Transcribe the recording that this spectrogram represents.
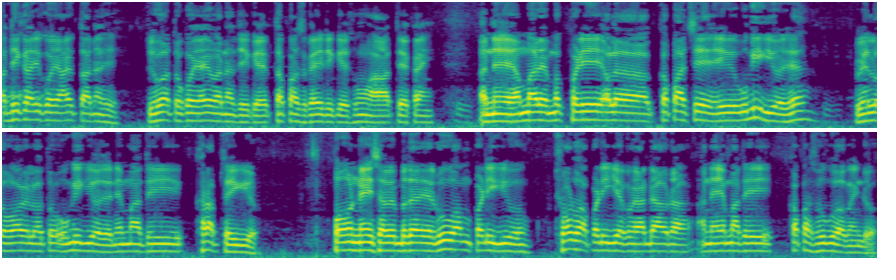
અધિકારી કોઈ આવતા નથી. જોવા તો કોઈ આવ્યા નથી કે તપાસ કરી કે શું આ તે કાંઈ. અને અમારે મગફળી, ઓલા કપાસ છે એ ઉગી ગયો છે. વહેલો વાવેલો તો ઉગી ગયો છે ને એમાંથી ખરાબ થઈ ગયો. પવનના હિસાબે બધા રૂ આમ પડી ગયું. છોડવા પડી ગયા કોઈ આડાવડા અને એમાંથી કપાસ ઉગવા માંડ્યો.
